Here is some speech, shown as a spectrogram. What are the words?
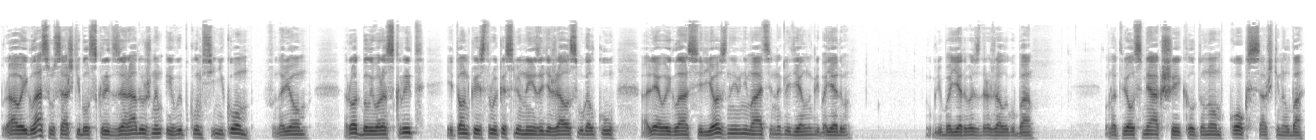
Правый глаз у Сашки был скрыт за радужным и выпуклым синяком, фонарем. Рот был его раскрыт, и тонкая струйка слюны задержалась в уголку, а левый глаз серьезно и внимательно глядел на Грибоедова. У Грибоедова задрожала губа. Он отвел смягший колтуном кок с Сашкина лба.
